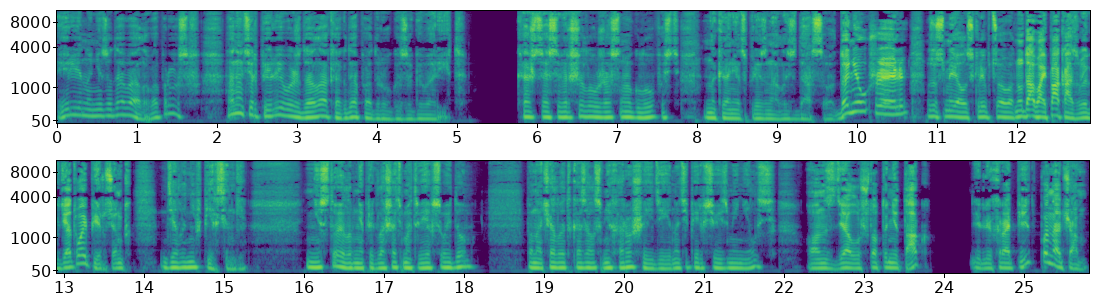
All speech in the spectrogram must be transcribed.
Ирина не задавала вопросов. Она терпеливо ждала, когда подруга заговорит. «Кажется, я совершила ужасную глупость», — наконец призналась Дасова. «Да неужели?» — засмеялась Клепцова. «Ну давай, показывай, где твой пирсинг?» «Дело не в пирсинге. Не стоило мне приглашать Матвея в свой дом. Поначалу это казалось мне хорошей идеей, но теперь все изменилось. Он сделал что-то не так? Или храпит по ночам?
